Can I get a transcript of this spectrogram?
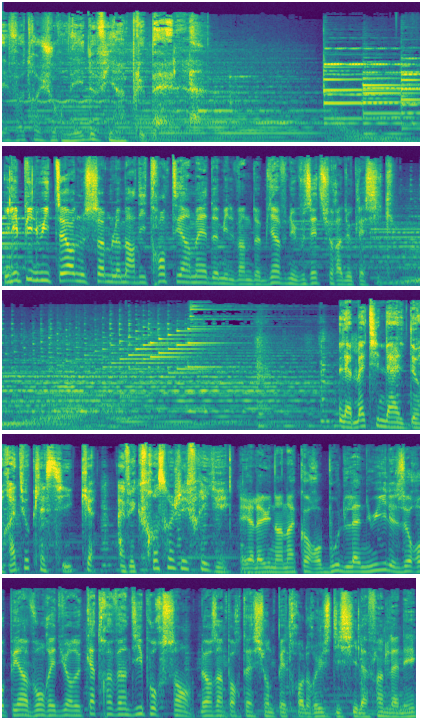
et votre journée devient plus belle. Il est pile 8 heures, nous sommes le mardi 31 mai 2022. Bienvenue, vous êtes sur Radio Classique. La matinale de Radio Classique avec François Geffrier. Et elle a une, un accord au bout de la nuit. Les Européens vont réduire de 90% leurs importations de pétrole russe d'ici la fin de l'année.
